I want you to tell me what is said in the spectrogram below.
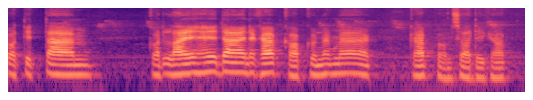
กดติดตาม กดไลค์ให้ได้นะครับ ขอบคุณมาก ๆ ครับผมสวัสดีครับ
